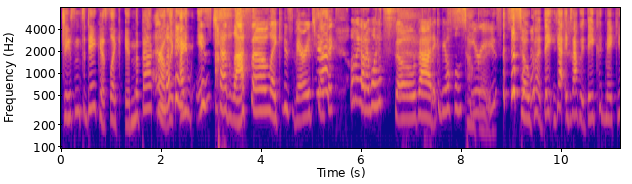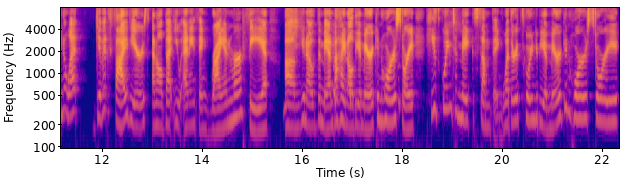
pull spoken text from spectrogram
Jason Sudeikis like in the background like, like I'm is Ted Lasso like his marriage fanfic? Oh my god, I want it so bad. It could be a whole So good. series. so good. They yeah, exactly. They could make, you know what? Give it 5 years and I'll bet you anything Ryan Murphy, um, you know, the man behind all the American horror story, he's going to make something, whether it's going to be American horror story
